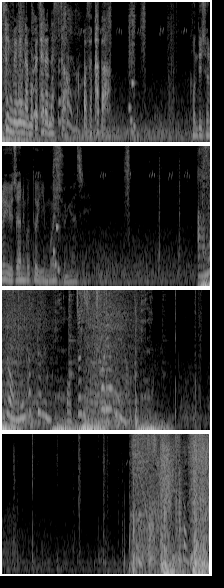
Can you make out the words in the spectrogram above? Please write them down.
생명의 나무가 자라났어. 어서 가봐. 컨디션을 유지하는 것도 임무에 중요하지. 아무도 없는 학교는 어쩐지 처량해요. 어쩔 수 없겠어요.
